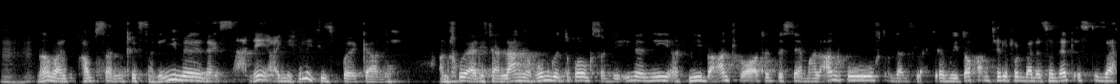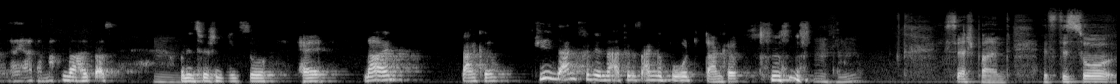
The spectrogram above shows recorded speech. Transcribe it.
Mhm. Ne, weil du kommst dann, kriegst dann eine E-Mail und denkst, ah, nee, eigentlich will ich dieses Projekt gar nicht. Und früher hatte ich dann lange rumgedruckt und die E-Mail nie, nie beantwortet, bis der mal anruft und dann vielleicht irgendwie doch am Telefon, weil er so nett ist, gesagt, naja, dann machen wir halt was. Mhm. Und inzwischen denkst du, hey, nein, danke. Vielen Dank für, den, für das Angebot, danke. Mhm. Sehr spannend. Jetzt ist so,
